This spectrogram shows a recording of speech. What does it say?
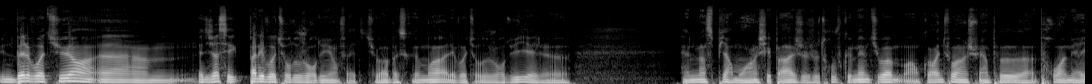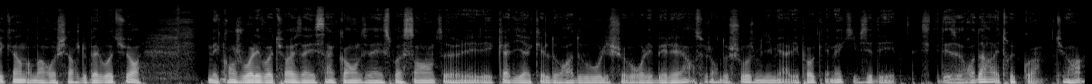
Une belle voiture, euh, déjà, c'est pas les voitures d'aujourd'hui, en fait, tu vois, parce que moi, les voitures d'aujourd'hui, elles. Euh, m'inspirent moins, je sais pas, je, trouve que même, tu vois, encore une fois, hein, je suis un peu pro-américain dans ma recherche de belles voitures. Mais quand je vois les voitures des années 50, des années 60, euh, les, Cadillac Eldorado, les Chevrolet Bel Air, ce genre de choses, je me dis, mais à l'époque, les mecs, ils des. C'était des œuvres d'art, les trucs, quoi. Tu vois.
